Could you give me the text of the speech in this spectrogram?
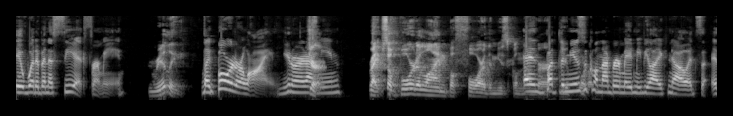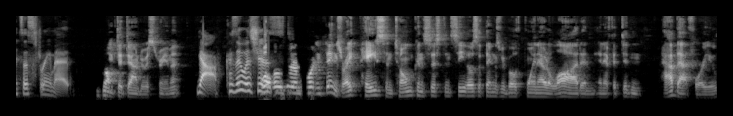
it would have been a see it for me. Really? Like borderline. You know what Sure. I mean? Right. So borderline before the musical number. And but the musical number made me be like, no, it's it's a stream it. bumped it down to a stream it. Yeah, because it was just Well, those are important things, right? Pace and tone consistency. Those are things we both point out a lot. And, and if it didn't have that for you,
